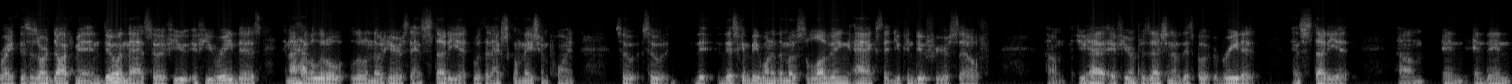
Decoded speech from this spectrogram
right? This is our document in doing that. So if you if you read this, and I have a little little note here saying study it with an exclamation point. So so th- this can be one of the most loving acts that you can do for yourself. Um, if you have if you're in possession of this book, read it and study it. Um, and and then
